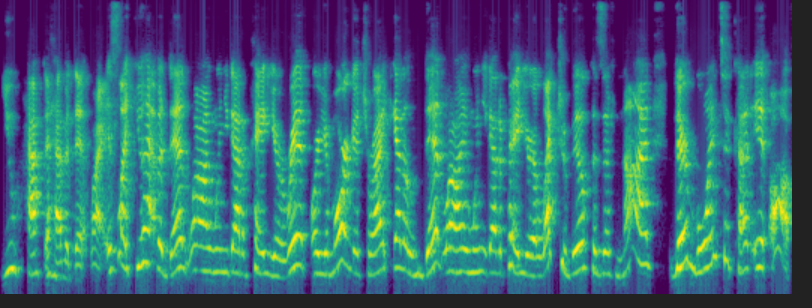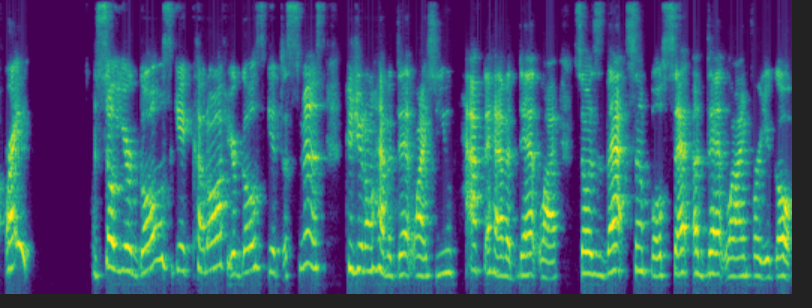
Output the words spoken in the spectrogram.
You have to have a deadline. It's like you have a deadline when you got to pay your rent or your mortgage, right? You got a deadline when you got to pay your electric bill because if not, they're going to cut it off, right? So your goals get cut off, your goals get dismissed because you don't have a deadline. So you have to have a deadline. So it's that simple. Set a deadline for your goal.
